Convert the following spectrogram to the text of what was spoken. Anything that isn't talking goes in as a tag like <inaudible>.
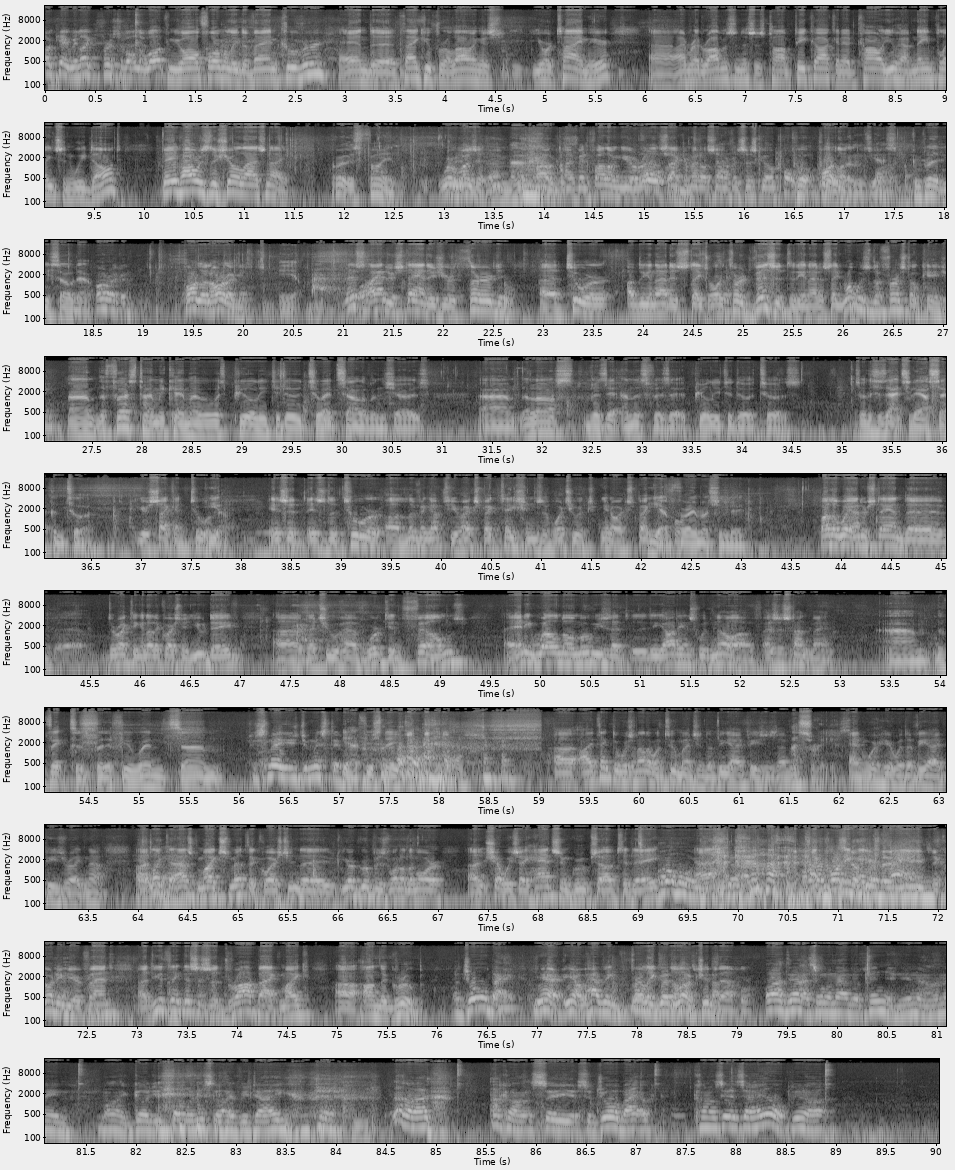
Okay, we'd like first of all to welcome you all formally to Vancouver, and uh, thank you for allowing us your time here. Uh, I'm Red Robinson. This is Tom Peacock, and Ed Carl. You have nameplates, and we don't. Dave, how was the show last night? Oh, it was fine. Where was it? I'm proud. I've been following you around Sacramento, San Francisco, Portland. Portland, yes. Completely sold out. Oregon. Portland, Oregon. Yeah. This, I understand, is your third uh, tour of the United States, or third visit to the United States. What was the first occasion? Um, the first time we came over was purely to do two Ed Sullivan shows. Um, the last visit and this visit purely to do a tours. So this is actually our second tour. Your second tour. Yeah. Is it is the tour uh, living up to your expectations of what you ex- you know expected Yeah, for? very much indeed. By the way, I understand, uh, uh, directing another question at you, Dave, uh, that you have worked in films. Uh, any well-known movies that uh, the audience would know of as a stuntman? Um, the victors, but if you went, um, If you sneezed, you missed him. yeah, if you sneezed, <laughs> Uh, I think there was another one too mentioned, the VIPs. Is that that's right. Yes. And we're here with the VIPs right now. I'd like to ask Mike Smith a question. Uh, your group is one of the more, uh, shall we say, handsome groups out today. Oh, <laughs> Uh, according to your <laughs> fans, according to your fans, uh, do you think this is a drawback, Mike, uh, on the group? a drawback. Yeah, you know, having fairly good looks, you know. Example. Well, I don't know, it's all a matter of opinion, you know. I mean, my God, you deal with this guy every day. <laughs> no, I, I can't see it's a drawback. I can't see it's a help, you know.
